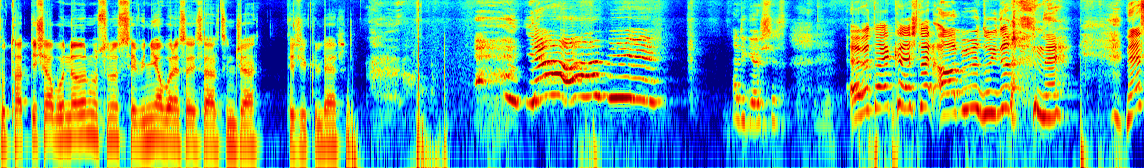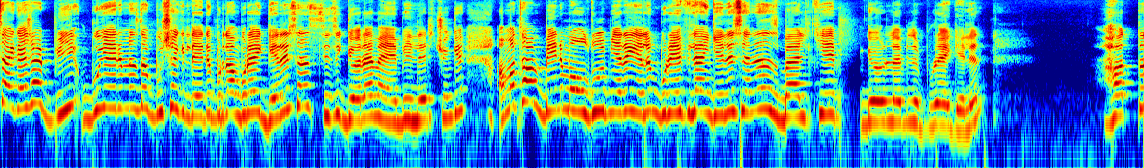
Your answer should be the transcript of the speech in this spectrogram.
Bu tatlışa abone olur musunuz? Seviniyor abone sayısı artınca. Teşekkürler. Ya abi. Hadi görüşürüz. Evet arkadaşlar abimi duydun ne? Neyse arkadaşlar bir, bu yerimizde bu şekildeydi. Buradan buraya gelirseniz sizi göremeyebilir. Çünkü ama tam benim olduğum yere gelin. Buraya falan gelirseniz belki görülebilir. Buraya gelin. Hatta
